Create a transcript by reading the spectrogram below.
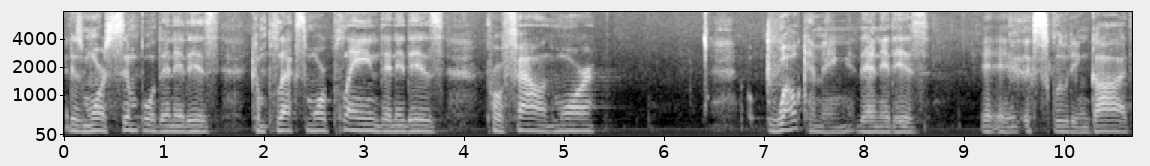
It is more simple than it is complex, more plain than it is profound, more welcoming than it is eh, eh, excluding. God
